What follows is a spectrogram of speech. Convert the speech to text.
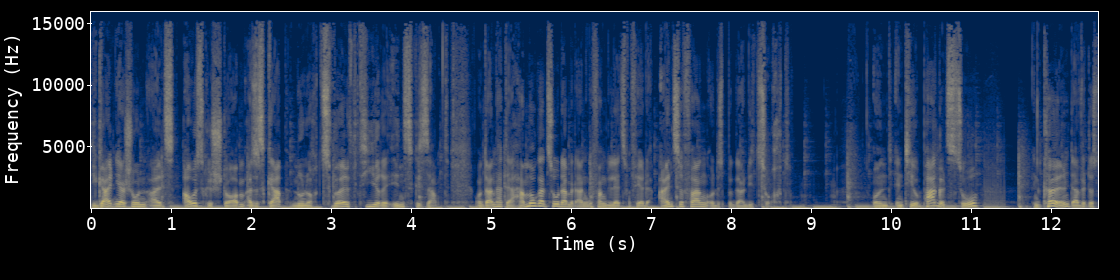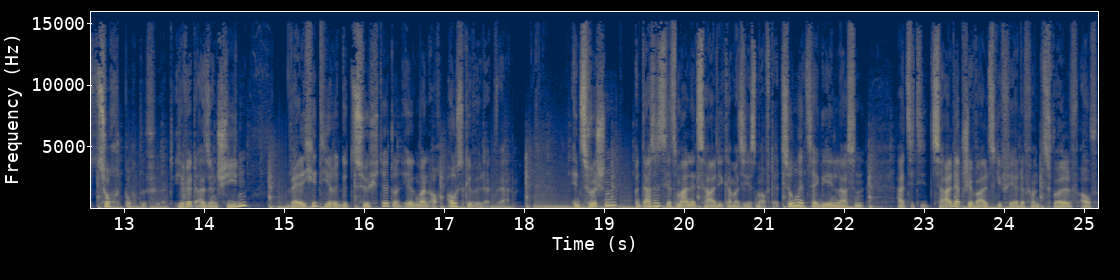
Die galten ja schon als ausgestorben, also es gab nur noch zwölf Tiere insgesamt. Und dann hat der Hamburger Zoo damit angefangen, die letzten Pferde einzufangen und es begann die Zucht. Und in Theo Pagels Zoo in Köln, da wird das Zuchtbuch geführt. Hier wird also entschieden, welche Tiere gezüchtet und irgendwann auch ausgewildert werden. Inzwischen, und das ist jetzt mal eine Zahl, die kann man sich jetzt mal auf der Zunge zergehen lassen, hat sich die Zahl der Przewalski-Pferde von 12 auf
